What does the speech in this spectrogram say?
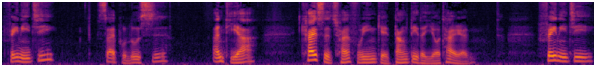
腓尼基、塞浦路斯、安提阿。开始传福音给当地的犹太人。腓尼基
